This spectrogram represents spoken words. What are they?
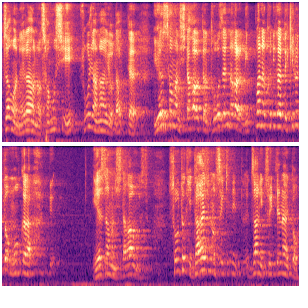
座を狙うのさもしい？そうじゃないよ。だってイエス様に従うってのは当然ながら立派な国ができると思うからイエス様に従うんですよ。その時大臣の席に座についてないと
